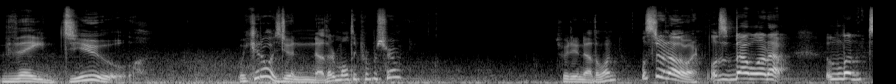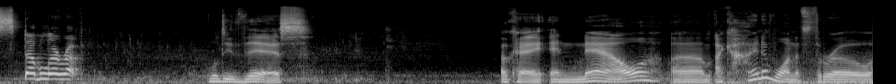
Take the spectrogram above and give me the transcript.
They do. We could always do another multi-purpose room. Should we do another one? Let's do another one. Let's double it up. Let's double her up. We'll do this. Okay, and now, um, I kind of want to throw...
